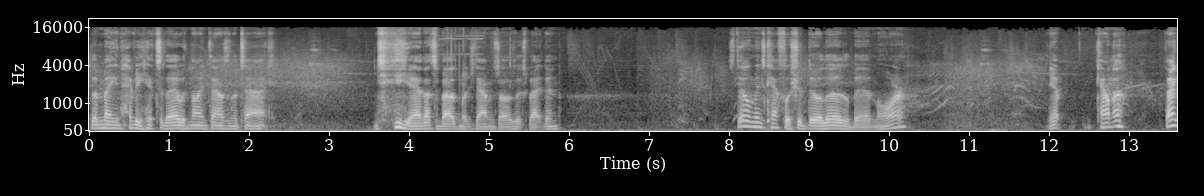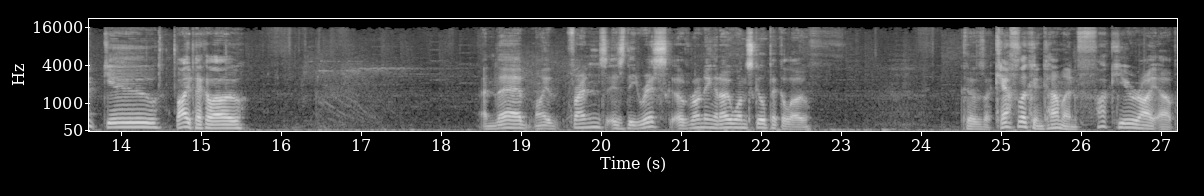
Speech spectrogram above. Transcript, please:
the main heavy hitter there with 9,000 attack. yeah, that's about as much damage as I was expecting. Still means Kefla should do a little bit more. Yep. Counter. Thank you. Bye, Piccolo. And there, my friends, is the risk of running an 01 skill Piccolo. Because a Kefla can come and fuck you right up.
